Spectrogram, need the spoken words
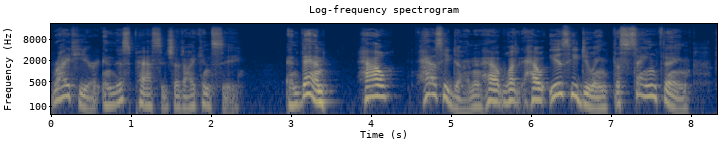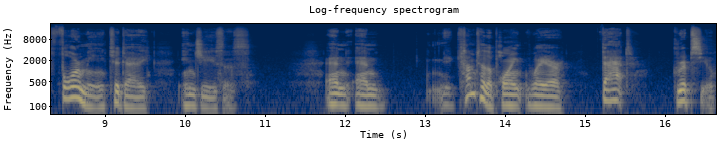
right here in this passage that I can see? And then how has he done and how, what, how is he doing the same thing for me today in Jesus? And, and come to the point where that grips you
